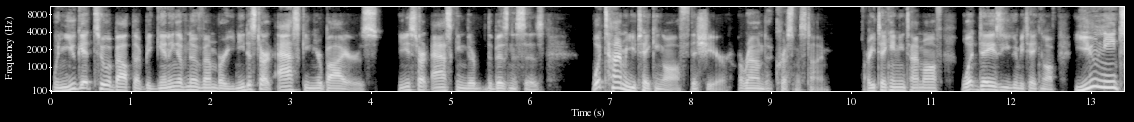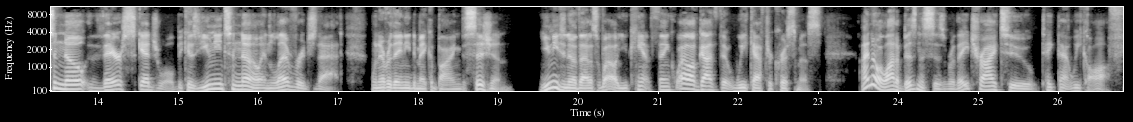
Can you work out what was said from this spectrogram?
When you get to about the beginning of November, you need to start asking your buyers, you need to start asking their the businesses, what time are you taking off this year around Christmas time? Are you taking any time off? What days are you going to be taking off? You need to know their schedule because you need to know and leverage that whenever they need to make a buying decision you need to know that as well. You can't think, well, I've got the week after Christmas. I know a lot of businesses where they try to take that week off.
